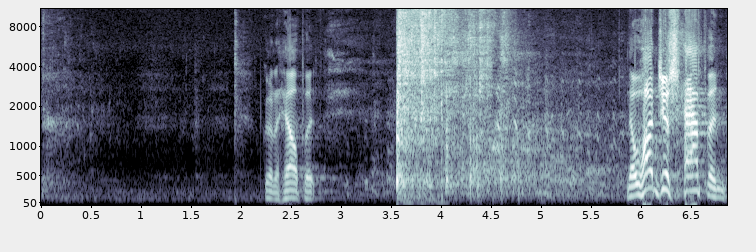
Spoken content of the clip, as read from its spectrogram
I'm going to help it. Now, what just happened?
